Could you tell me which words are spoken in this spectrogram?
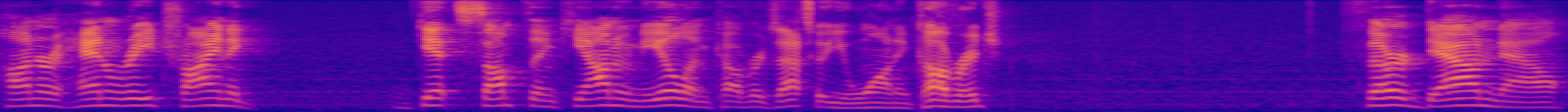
Hunter Henry trying to get something. Keanu Neal in coverage. That's who you want in coverage. Third down now.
